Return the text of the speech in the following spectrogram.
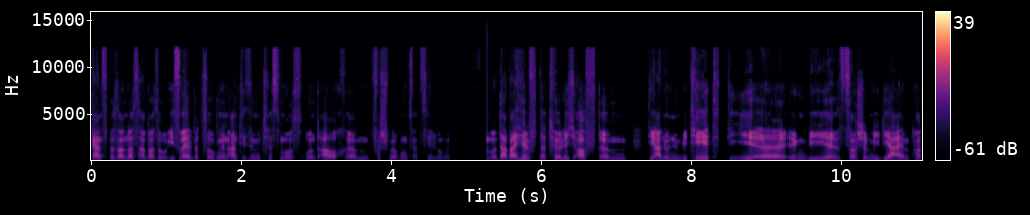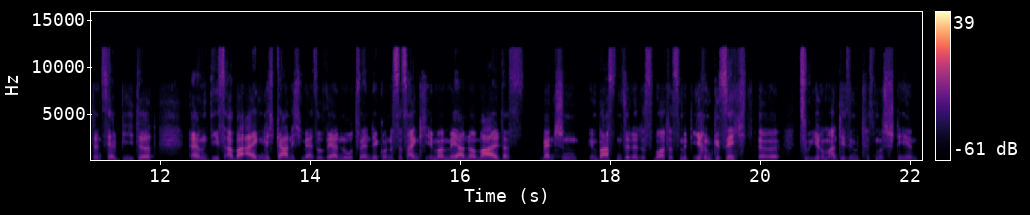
ganz besonders aber so israelbezogenen Antisemitismus und auch ähm, Verschwörungserzählungen. Und dabei hilft natürlich oft ähm, die Anonymität, die äh, irgendwie Social Media einem potenziell bietet. Ähm, die ist aber eigentlich gar nicht mehr so sehr notwendig. Und es ist eigentlich immer mehr normal, dass Menschen im wahrsten Sinne des Wortes mit ihrem Gesicht äh, zu ihrem Antisemitismus stehen.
